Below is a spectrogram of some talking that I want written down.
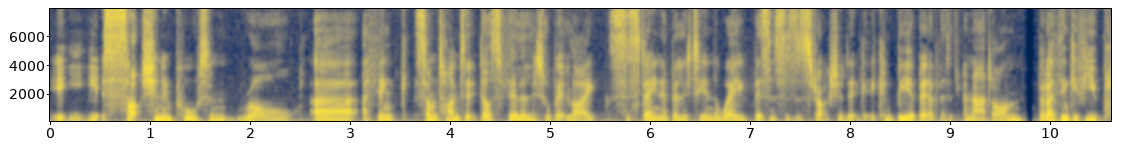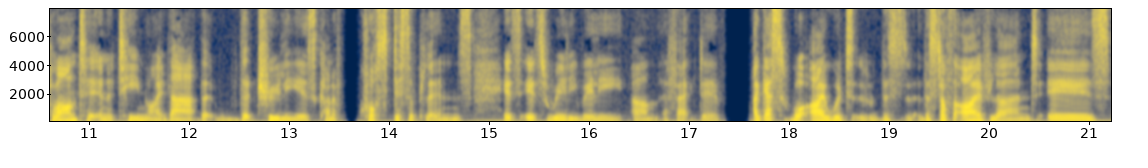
it, it's such an important role. Uh, i think sometimes it does feel a little bit like sustainability in the way businesses are structured. It, it can be a bit of a, an add-on. But i think if you plant it in a team like that that that truly is kind of cross disciplines it's it's really really um, effective. I guess what I would this, the stuff that I've learned is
